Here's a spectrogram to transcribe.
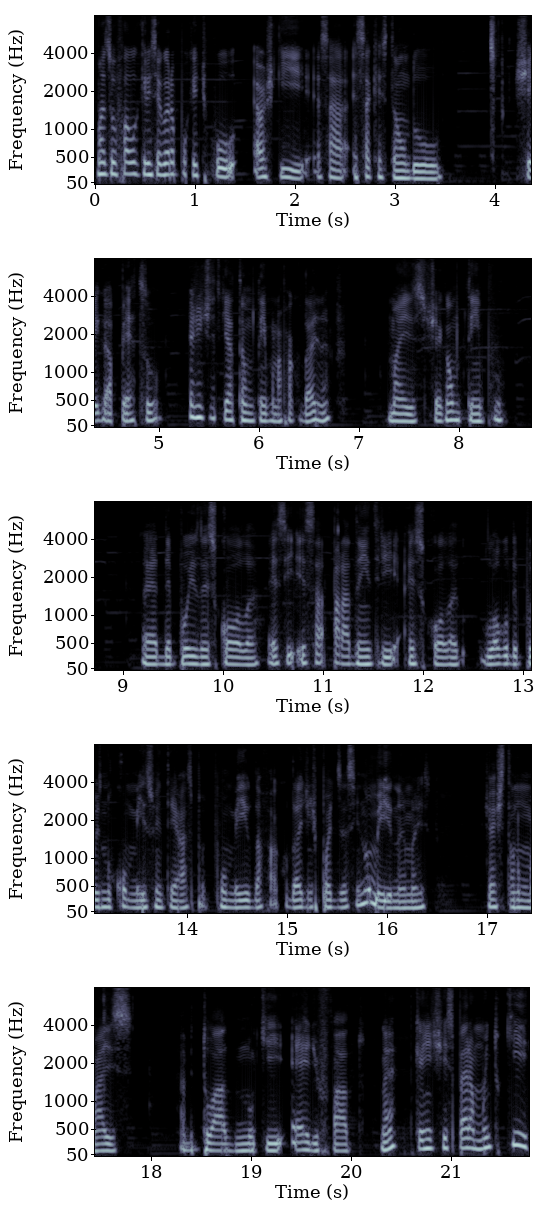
Mas eu falo que esse agora porque, tipo, eu acho que essa, essa questão do chegar perto. A gente já tem um tempo na faculdade, né? Mas chegar um tempo é, depois da escola, esse, essa parada entre a escola, logo depois no começo, entre aspas, por meio da faculdade, a gente pode dizer assim, no meio, né? Mas já estando mais habituado no que é de fato, né? Porque a gente espera muito que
